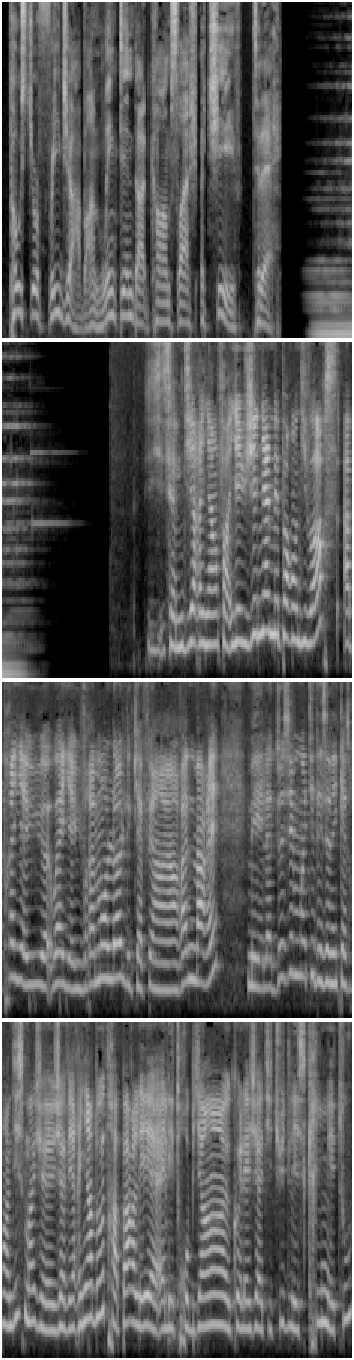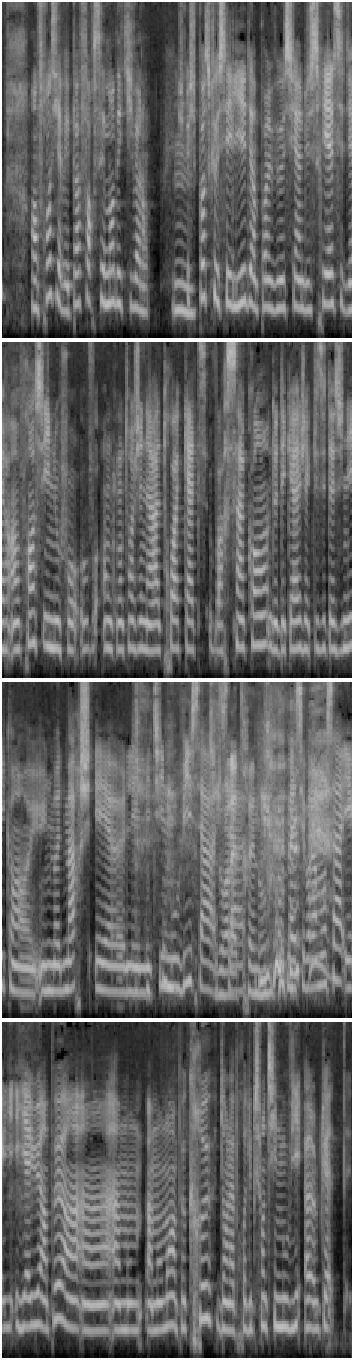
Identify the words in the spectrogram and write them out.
Post your free job on linkedin.com/achieve slash achieve today. ça me dit rien. Enfin, il y a eu Génial, mes parents divorcent. Après, il y a eu, ouais, il y a eu vraiment LOL qui a fait un, un raz de marée. Mais la deuxième moitié des années 90, moi, j'avais rien d'autre à part les Elle est trop bien, Collège et Attitude, les scrims et tout. En France, il n'y avait pas forcément d'équivalent. Je, je pense que c'est lié d'un point de vue aussi industriel, c'est-à-dire en France, il nous faut, on compte en général 3, 4, voire 5 ans de décalage avec les États-Unis quand une mode marche et euh, les, les teen movies, ça. Toujours ça, à la traîne. hein. bah, c'est vraiment ça. Et il y a eu un peu un, un, un mom- un moment un peu creux dans la production teen movie, euh,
